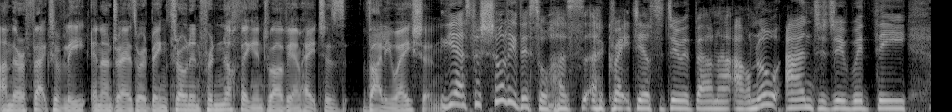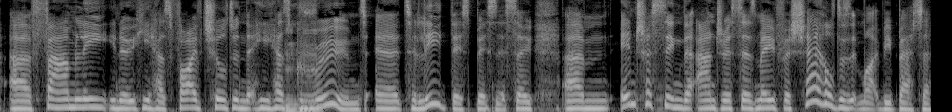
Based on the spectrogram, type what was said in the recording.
and they're effectively, in Andrea's word, being thrown in for nothing into LVMH's valuation. Yes, but surely this all has a great deal to do with Bernard Arnault and to do with the uh, family. You know, he has five children that he has mm-hmm. groomed. Uh, to lead this business. So um, interesting that Andrea says maybe for shareholders it might be better,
